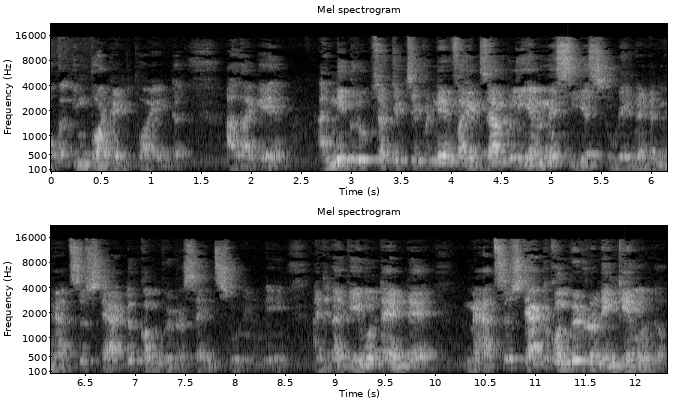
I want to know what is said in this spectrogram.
ఒక ఇంపార్టెంట్ పాయింట్ అలాగే అన్ని గ్రూప్ సబ్జెక్ట్స్ ఇప్పుడు నేను ఫర్ ఎగ్జాంపుల్ ఎంఎస్సిఎస్ స్టూడెంట్ అంటే మ్యాథ్స్ స్టాట్ కంప్యూటర్ సైన్స్ స్టూడెంట్ని. అంటే నాకు ఏముంటాయంటే మ్యాథ్స్ స్టాట్ కంప్యూటర్ ఉంటే ఇంకేముండవు.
